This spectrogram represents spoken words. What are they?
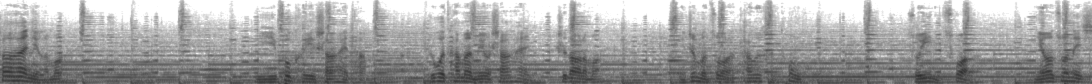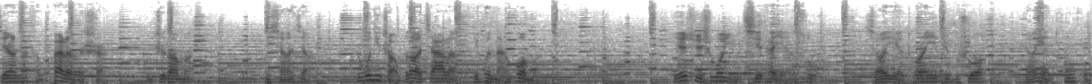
伤害你了吗？你不可以伤害它们。如果它们没有伤害你，知道了吗？你这么做，他会很痛苦。所以你错了。你要做那些让他很快乐的事儿，你知道吗？你想想，如果你找不到家了，你会难过吗？也许是我语气太严肃，小野突然一句不说，两眼通红，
